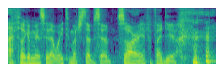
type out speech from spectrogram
I feel like I'm going to say that way too much this episode. Sorry if, if I do. I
